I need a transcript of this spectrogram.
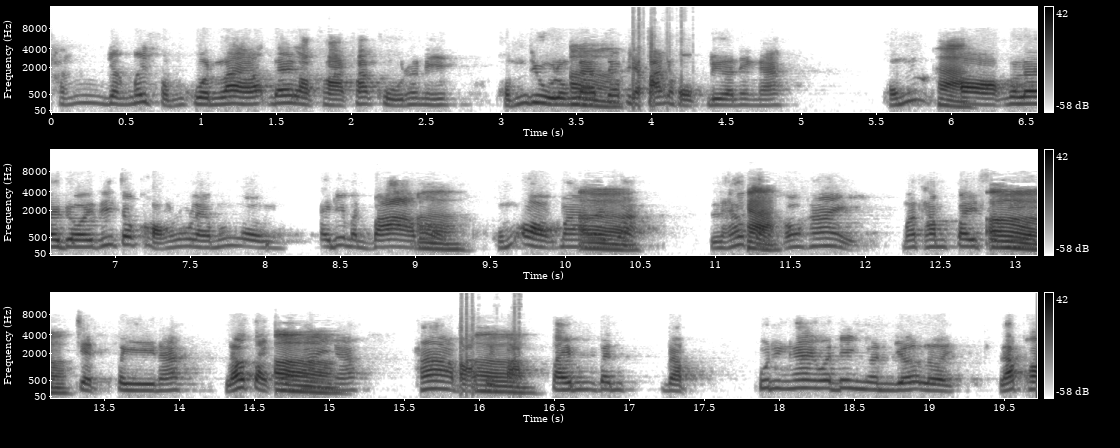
ฉันยังไม่สมควรได้ได้ราคาค่าครูเท่านี้ ผมอยู่โรงแรมอ่าเจ้าพระยาปาร์คหกเดือนเองนะ ผมค่ะออกมาเลยโดยที่เจ้าของโรงแรมมึงงงไอ้นี่มันบ้าเปล่าอ่าผมออกมาเออเลยว่าแล้วแต่ค่ะเขาให้ มาทำไปสเอนีอย์เจ็ดปีนะ แล้วแต่เขาเออให้นะห้าบาทเออสิบบาทเต็มเป็นแบบพูดง่ายๆว่าได้เงินเยอะเลย แล้วพอ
